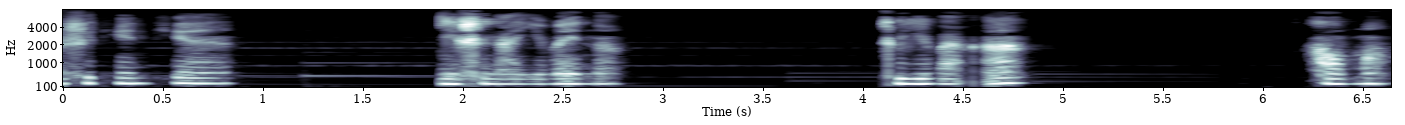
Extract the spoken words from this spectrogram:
是甜甜，你是哪一位呢？祝你晚安，好梦？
